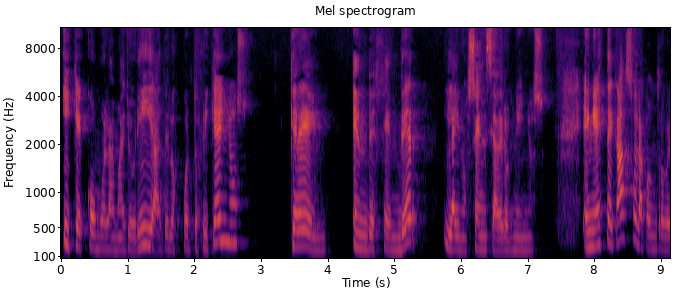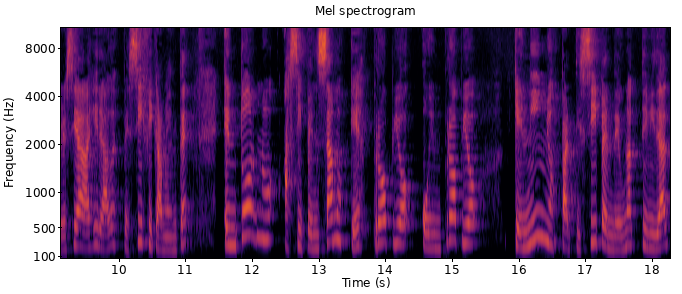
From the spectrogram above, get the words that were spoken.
y que como la mayoría de los puertorriqueños creen en defender la inocencia de los niños. En este caso, la controversia ha girado específicamente en torno a si pensamos que es propio o impropio que niños participen de una actividad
